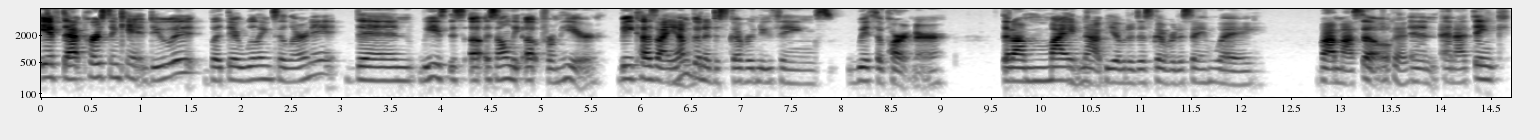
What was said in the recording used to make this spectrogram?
If that person can't do it, but they're willing to learn it, then we it's, uh, it's only up from here because I am Mhm. going to discover new things with a partner that I might Mhm. not be able to discover the same way by myself. Okay. And and I think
